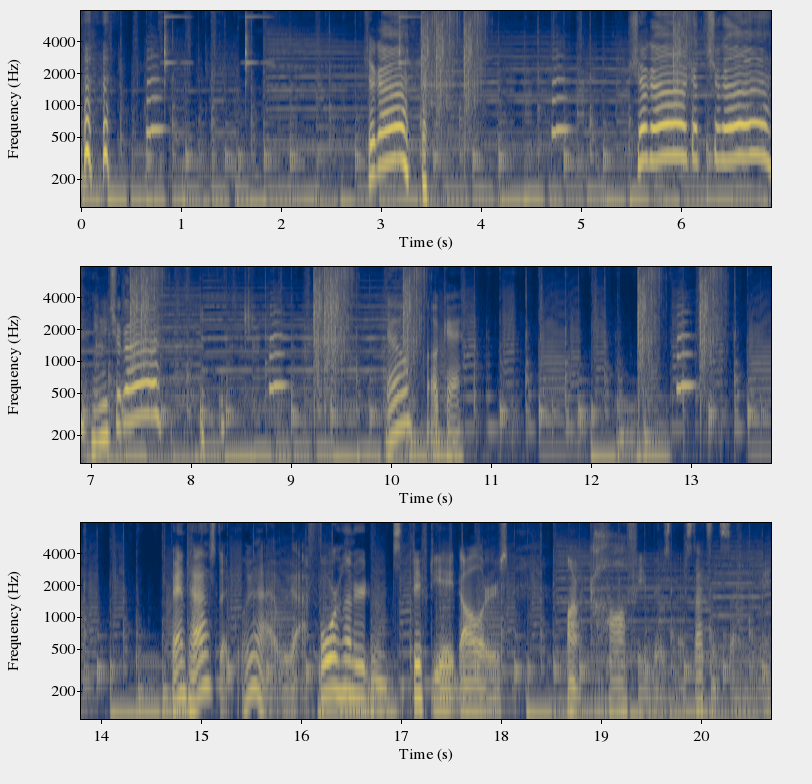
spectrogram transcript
sugar! Sugar! Got the sugar! You need sugar? no? Okay. Fantastic. Look at that. We got $458 on a coffee business. That's insane to me.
